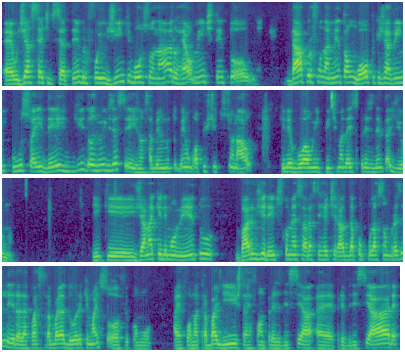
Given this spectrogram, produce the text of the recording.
é, o dia 7 de setembro foi o dia em que Bolsonaro realmente tentou dar aprofundamento a um golpe que já vem em curso aí desde 2016. Nós sabemos muito bem, um golpe institucional que levou ao impeachment da ex-presidenta Dilma e que já naquele momento vários direitos começaram a ser retirados da população brasileira, da classe trabalhadora que mais sofre, como a reforma trabalhista, a reforma é, previdenciária,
